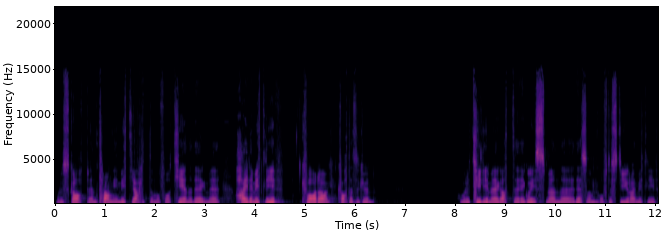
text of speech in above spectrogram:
Må du skape en trang i mitt hjerte om å få tjene deg med hele mitt liv, hver dag, hvert et sekund. Og må du tilgi meg at egoismen er det som ofte styrer i mitt liv.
